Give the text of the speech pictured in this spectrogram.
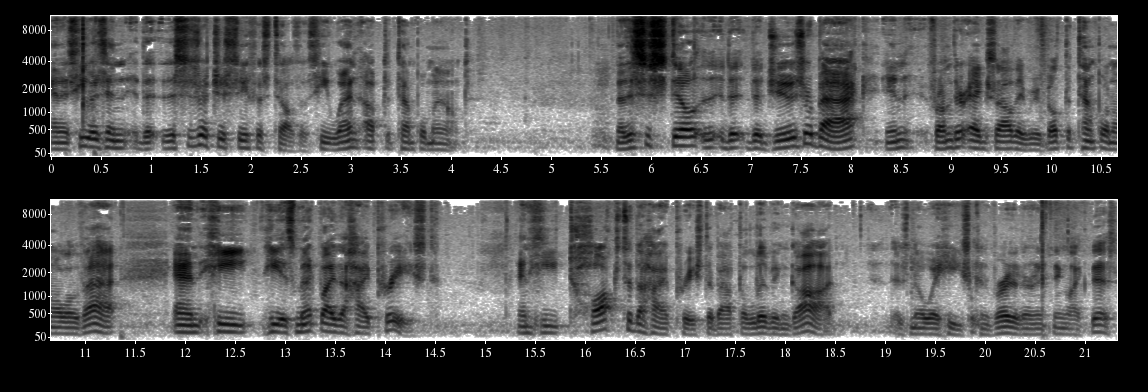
And as he was in, this is what Josephus tells us. He went up to Temple Mount. Now this is still the, the Jews are back in from their exile. They rebuilt the temple and all of that, and he he is met by the high priest, and he talks to the high priest about the living God. There's no way he's converted or anything like this,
